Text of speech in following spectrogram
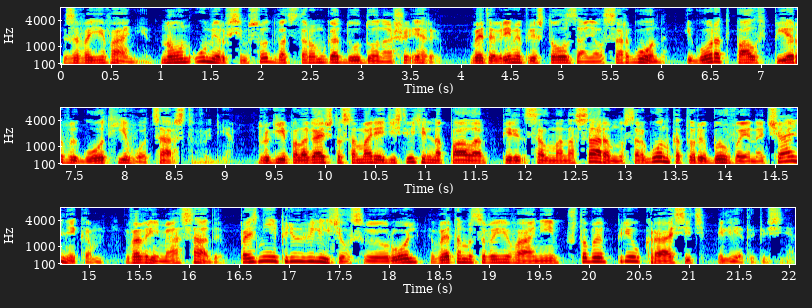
завоевания, но он умер в 722 году до нашей эры. В это время престол занял Саргон, и город пал в первый год его царствования. Другие полагают, что Самария действительно пала перед Салманасаром, но Саргон, который был военачальником во время осады, позднее преувеличил свою роль в этом завоевании, чтобы приукрасить летописи.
